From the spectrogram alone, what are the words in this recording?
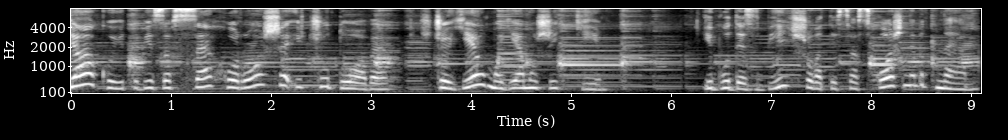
Дякую тобі за все хороше і чудове, що є в моєму житті. і буде збільшуватися з кожним днем.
